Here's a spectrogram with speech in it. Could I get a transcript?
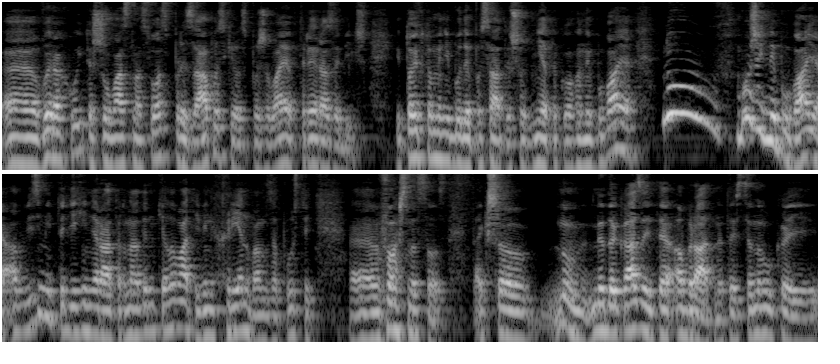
е, ви рахуйте, що у вас насос при запуску споживає в 3 рази більше. І той, хто мені буде писати, що ні, такого не буває, ну. Може й не буває, а візьміть тоді генератор на 1 кВт і він хрен вам запустить е, ваш насос. Так що ну, не доказуйте обратне. Тобто це наукою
